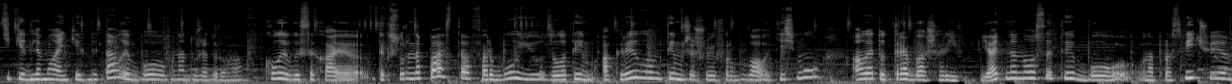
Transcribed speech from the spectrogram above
Тільки для маленьких деталей, бо вона дуже дорога. Коли висихає текстурна паста, фарбую золотим акрилом, тим же, що і фарбувала тісьму, але тут треба шарів 5 наносити, бо вона просвічує.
